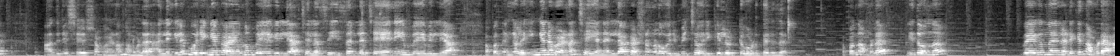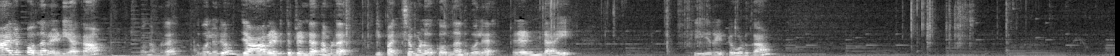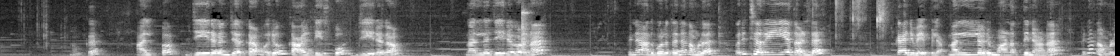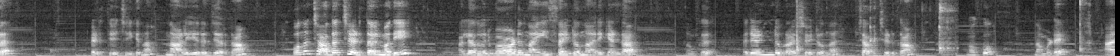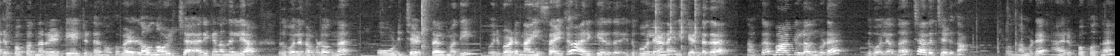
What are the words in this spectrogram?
അതിന് ശേഷം വേണം നമ്മൾ അല്ലെങ്കിൽ മുരിങ്ങക്കായൊന്നും വേവില്ല ചില സീസണിൽ ചേനയും വേവില്ല. അപ്പം നിങ്ങൾ ഇങ്ങനെ വേണം ചെയ്യാൻ. എല്ലാ കഷ്ണങ്ങളും ഒരുമിച്ച് ഒരിക്കലും ഇട്ട് കൊടുക്കരുത്. അപ്പം നമ്മൾ ഇതൊന്ന് വേകുന്നതിനിടയ്ക്ക് നമ്മുടെ അരപ്പൊന്ന് റെഡിയാക്കാം. അപ്പോൾ നമ്മൾ ഇതുപോലെ ഒരു ജാർ എടുത്തിട്ടുണ്ട്. നമ്മൾ ഈ പച്ചമുളകൊക്കെ ഒന്ന് ഇതുപോലെ രണ്ടായി കീറിയിട്ട് കൊടുക്കാം. നമുക്ക് അല്പം ജീരകം ചേർക്കാം. ഒരു കാൽ ടീസ്പൂൺ ജീരകം. നല്ല ജീരകമാണ്. പിന്നെ അതുപോലെ തന്നെ നമ്മൾ ഒരു ചെറിയ തണ്ട് കരിവേപ്പില. നല്ലൊരു മണത്തിനാണ് പിന്നെ നമ്മൾ എടുത്തു വെച്ചിരിക്കുന്ന നാളികേരം ചേർക്കാം. ഒന്ന് ചതച്ചെടുത്താൽ മതി. അല്ലാതെ ഒരുപാട് നൈസായിട്ടൊന്നും അരയ്ക്കണ്ട. നമുക്ക് രണ്ട് പ്രാവശ്യമായിട്ടൊന്ന് ചതച്ചെടുക്കാം. നോക്കൂ നമ്മുടെ അരപ്പൊക്കെ ഒന്ന് റെഡി ആയിട്ടുണ്ട്. നമുക്ക് വെള്ളമൊന്നും ഒഴിച്ച് അരയ്ക്കണമെന്നില്ല അതുപോലെ നമ്മളൊന്ന് ഓടിച്ചെടുത്താൽ മതി. ഒരുപാട് നൈസായിട്ട് അരയ്ക്കരുത് ഇതുപോലെയാണ് ഇരിക്കേണ്ടത്. നമുക്ക് ബാക്കിയുള്ളതും കൂടെ ഇതുപോലെ ഒന്ന് ചതച്ചെടുക്കാം. അപ്പോൾ നമ്മുടെ അരപ്പൊക്കെ ഒന്ന്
